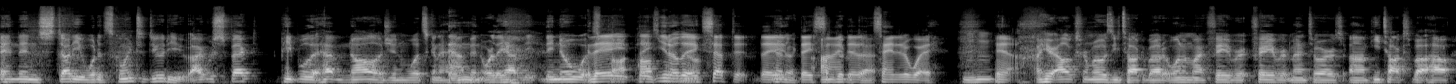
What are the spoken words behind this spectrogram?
and then study what it's going to do to you. I respect people that have knowledge in what's going to happen, or they have the, they know what's They, po- they possible. you know they accept it. They Yeah, like, they signed it that." signed it away. Yeah. I hear Alex Ramosi talk about it. One of my favorite favorite mentors. Um, he talks about how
